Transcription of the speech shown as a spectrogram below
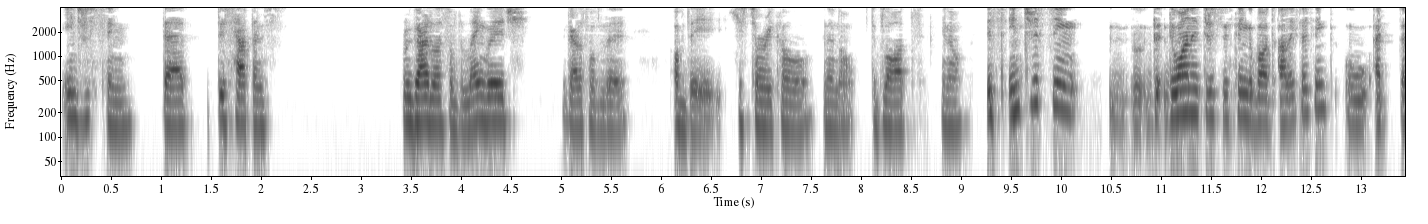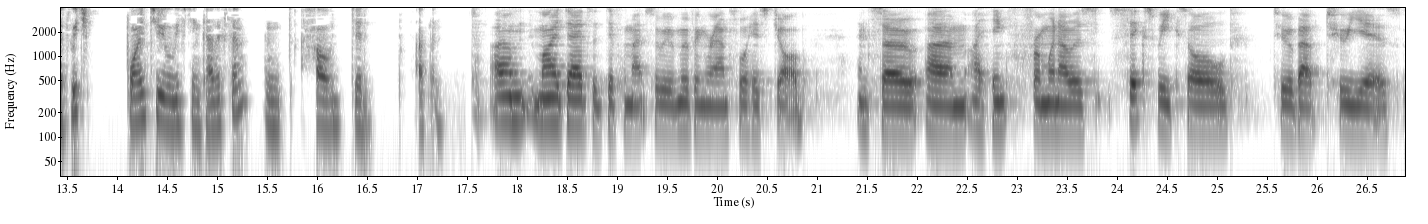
interesting that this happens regardless of the language regardless of the of the historical i don't know the plot you know. It's interesting the, the one interesting thing about alex i think at, at which point do you lived in kazakhstan and how did it happen? Um, my dad's a diplomat so we were moving around for his job. And so um, i think from when i was six weeks old to about two years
